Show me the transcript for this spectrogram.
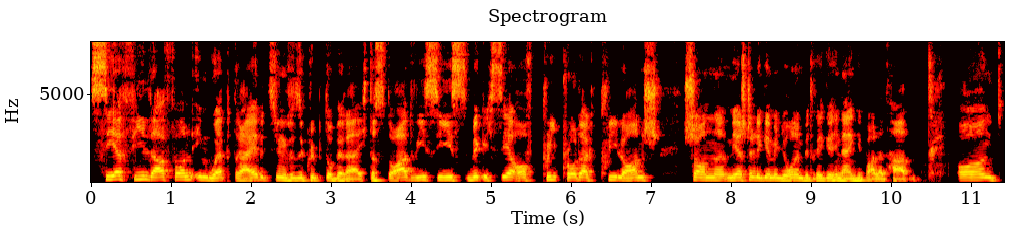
Sehr viel davon im Web 3 bzw. Krypto-Bereich, dass dort VCs wirklich sehr oft Pre-Product, Pre-Launch schon mehrstellige Millionenbeträge hineingeballert haben. Und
